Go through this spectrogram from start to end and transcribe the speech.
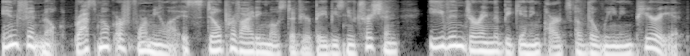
infant milk, breast milk, or formula is still providing most of your baby's nutrition, even during the beginning parts of the weaning period.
